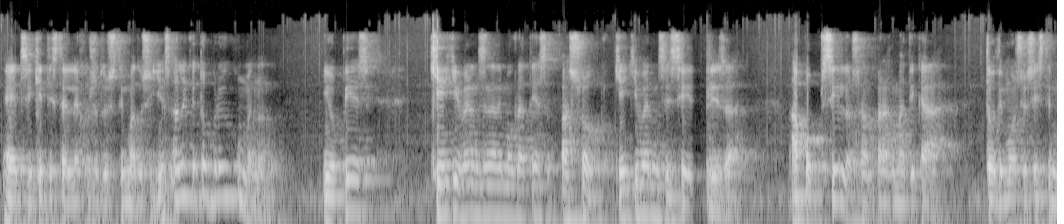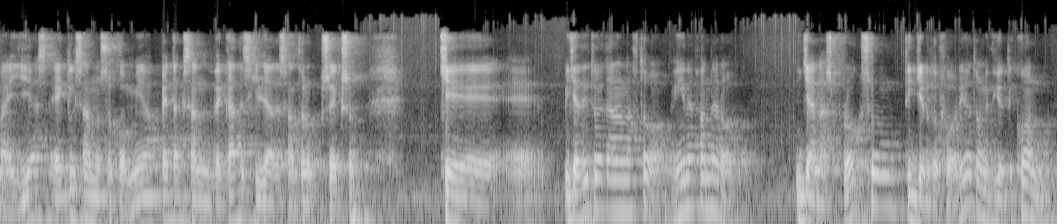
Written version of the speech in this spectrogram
έτσι, και τη στελέχωση του συστήματος υγείας, αλλά και των προηγούμενων, οι οποίες και η κυβέρνηση Νέα Δημοκρατίας Πασόκ και η κυβέρνηση ΣΥΡΙΖΑ αποψήλωσαν πραγματικά το δημόσιο σύστημα υγείας, έκλεισαν νοσοκομεία, πέταξαν δεκάδες χιλιάδες ανθρώπους έξω. Και ε, γιατί το έκαναν αυτό, είναι φανερό. Για να σπρώξουν την κερδοφορία των ιδιωτικών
